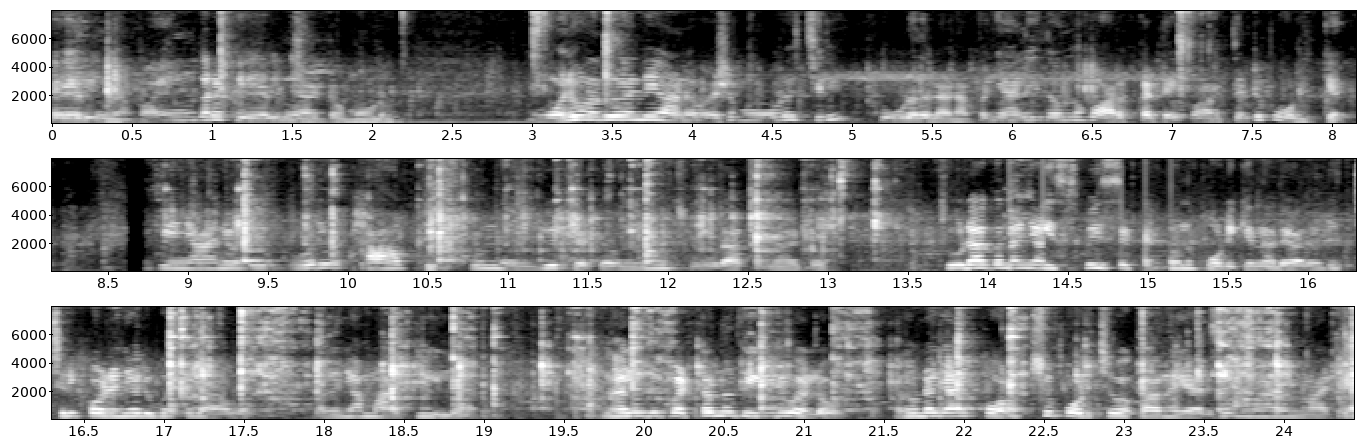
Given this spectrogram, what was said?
കെയറിങ്ങാണ് ഭയങ്കര കെയറിങ്ങാണ് കേട്ടോ മോൾ. മോനും അത് തന്നെയാണ് പക്ഷെ മോൾ ഇച്ചിരി കൂടുതലാണ്. അപ്പം ഞാൻ ഇതൊന്ന് വറുക്കട്ടെ വറുത്തിട്ട് പൊടിക്കാം. ഓക്കെ ഞാനൊരു ഒരു ഹാഫ് ടീസ്പൂൺ നെയ്യ് ഇട്ടിട്ട് ഒന്ന് ചൂടാക്കുന്ന കേട്ടോ. ചൂടാക്കുന്ന ഞാൻ പീസ് ഇട്ടിട്ട് ഒന്ന് പൊടിക്കുന്നത്. അതുകൊണ്ട് ഇച്ചിരി കുഴഞ്ഞ രൂപത്തിലാവും. അത് ഞാൻ മാറ്റിയില്ല. എന്നാലും ഇത് പെട്ടെന്ന് തീരുമല്ലോ അതുകൊണ്ട് ഞാൻ കുറച്ച് പൊടിച്ച് വെക്കാമെന്ന് വിചാരിച്ചു മറ്റേ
